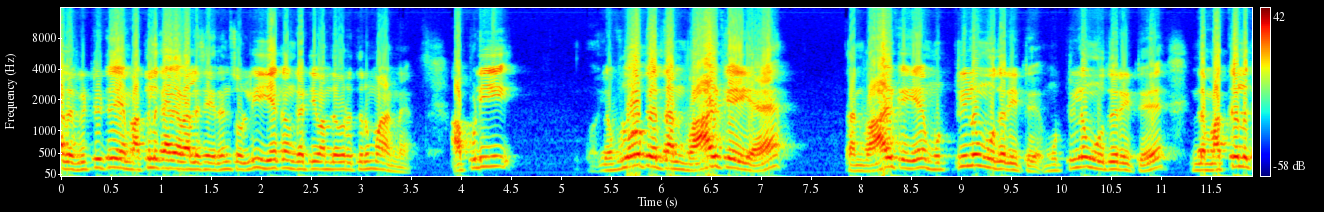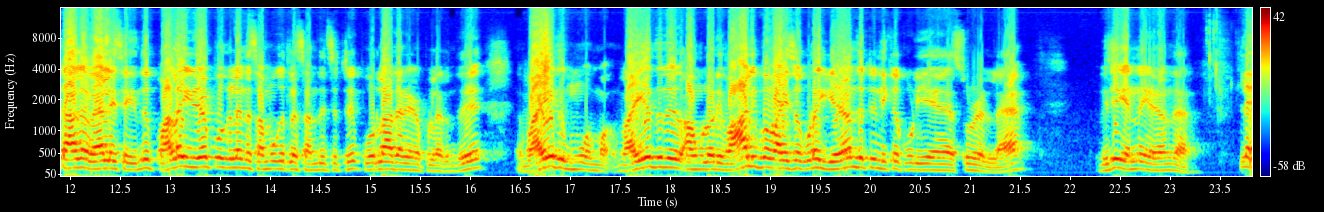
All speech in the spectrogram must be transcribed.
அதை விட்டுட்டு என் மக்களுக்காக வேலை செய்யறேன்னு சொல்லி இயக்கம் கட்டி வந்தவர் திருமான்னு அப்படி எவ்வளோ பேர் தன் வாழ்க்கைய தன் வாழ்க்கையை முற்றிலும் உதறிட்டு முற்றிலும் உதறிட்டு இந்த மக்களுக்காக வேலை செய்து பல இழப்புகளை இந்த சமூகத்துல சந்திச்சுட்டு பொருளாதார இழப்புல இருந்து வயது மு- வயது அவங்களுடைய வாலிப வயசை கூட இழந்துட்டு நிக்கக்கூடிய சூழல்ல விஜய் என்ன இழந்தார்? இல்ல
